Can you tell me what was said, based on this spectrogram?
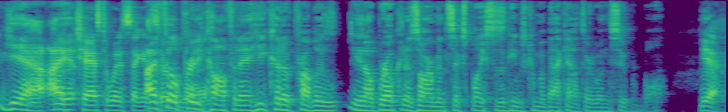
Yeah, I chance to win a second. I Super feel pretty confident he could have probably you know broken his arm in six places, and he was coming back out there to win the Super Bowl. Yeah,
